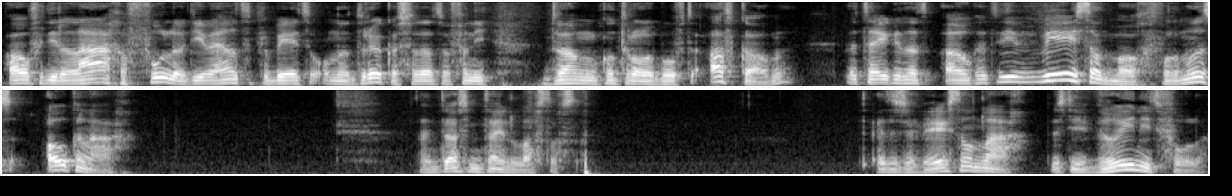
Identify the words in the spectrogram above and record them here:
Over die lage voelen die we heel te proberen te onderdrukken. Zodat we van die dwang- en controlebehoeften afkomen. Betekent dat ook dat we die weerstand mogen voelen. Want dat is ook een laag. En dat is meteen de lastigste. Het is een weerstandlaag, dus die wil je niet voelen.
